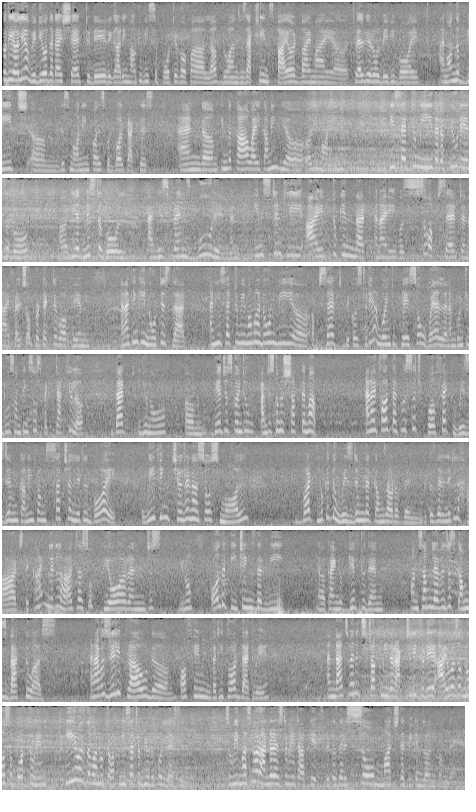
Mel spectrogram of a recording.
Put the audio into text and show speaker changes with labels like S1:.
S1: So the earlier video that I shared today regarding how to be supportive of our loved ones was actually inspired by my 12-year-old uh, baby boy. I'm on the beach um, this morning for his football practice and um, in the car while coming here early morning he said to me that a few days ago uh, he had missed a goal and his friends booed him. And instantly I took in that and I was so upset and I felt so protective of him. And I think he noticed that. And he said to me mama don't be uh, upset because today I'm going to play so well and I'm going to do something so spectacular that you know um, they're just going to I'm just going to shut them up. And I thought that was such perfect wisdom coming from such a little boy we think children are so small but look at the wisdom that comes out of them because their little hearts their kind little hearts are so pure and just you know all the teachings that we uh, kind of give to them on some level just comes back to us. And i was really proud uh, of him that he thought that way. And that's when it struck me that actually today i was of no support to him. He was the one who taught me such a beautiful lesson so we must not underestimate our kids because there is so much that we can learn from them.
